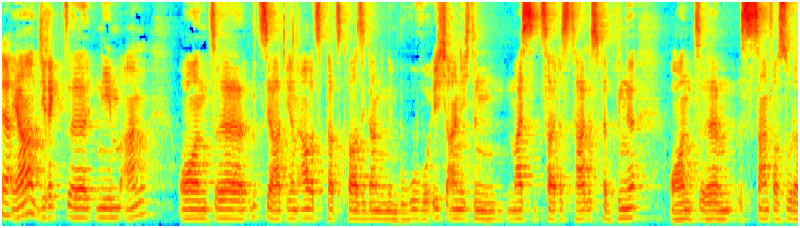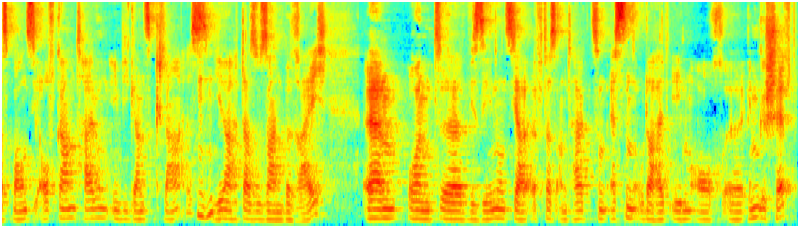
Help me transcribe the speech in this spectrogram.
Ja. ja, direkt äh, nebenan. Und äh, Lucia hat ihren Arbeitsplatz quasi dann in dem Büro, wo ich eigentlich die meiste Zeit des Tages verbringe. Und ähm, es ist einfach so, dass bei uns die Aufgabenteilung irgendwie ganz klar ist. Jeder hat da so seinen Bereich. Ähm, und äh, wir sehen uns ja öfters am Tag zum Essen oder halt eben auch äh, im Geschäft.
